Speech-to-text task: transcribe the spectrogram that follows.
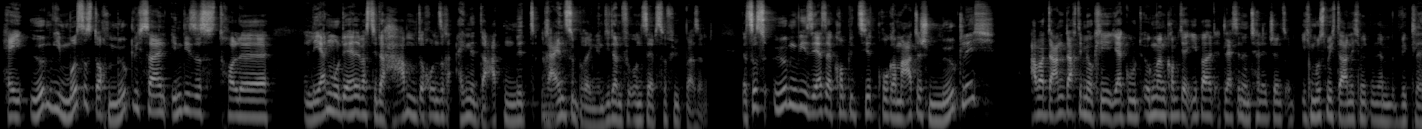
hey, irgendwie muss es doch möglich sein, in dieses tolle Lernmodell, was die da haben, doch unsere eigenen Daten mit reinzubringen, die dann für uns selbst verfügbar sind. Das ist irgendwie sehr, sehr kompliziert programmatisch möglich. Aber dann dachte ich mir, okay, ja gut, irgendwann kommt ja eh bald Atlassian Intelligence und ich muss mich da nicht mit einem Entwickler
